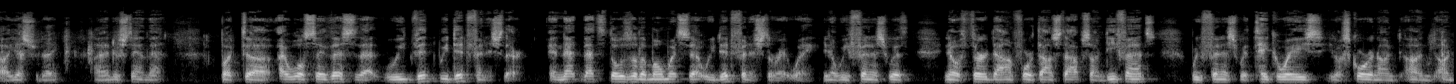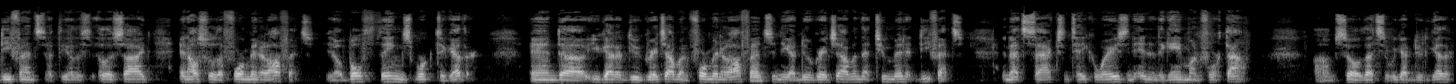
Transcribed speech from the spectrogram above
uh, yesterday, I understand that, but uh, I will say this: that we did we did finish there, and that that's those are the moments that we did finish the right way. You know, we finished with you know third down, fourth down stops on defense. We finished with takeaways. You know, scoring on on, on defense at the other other side, and also the four minute offense. You know, both things work together. And uh, you got to do a great job on four minute offense, and you got to do a great job on that two minute defense, and that's sacks and takeaways and into the game on fourth down. Um, so that's what we got to do together.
